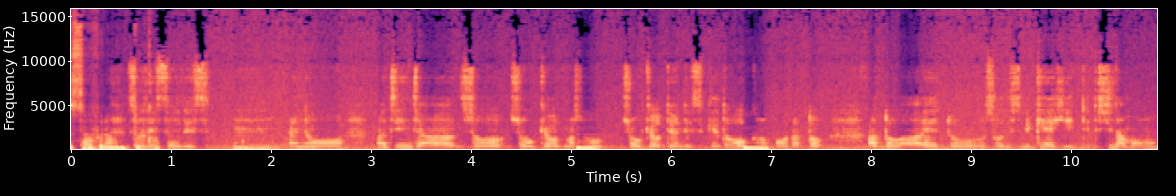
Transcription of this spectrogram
サフランとか。そうですそうです。うんうん。あのまあ神社小小経まあ小小経って言うんですけど、うん。漢方だと、あとはえっ、とそうですね経費って言ってシナモ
